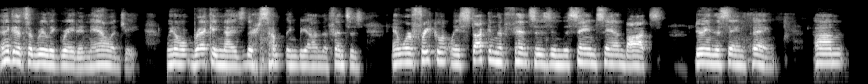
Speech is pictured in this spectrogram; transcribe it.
I think that's a really great analogy. We don't recognize there's something beyond the fences, and we're frequently stuck in the fences in the same sandbox doing the same thing. Um,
